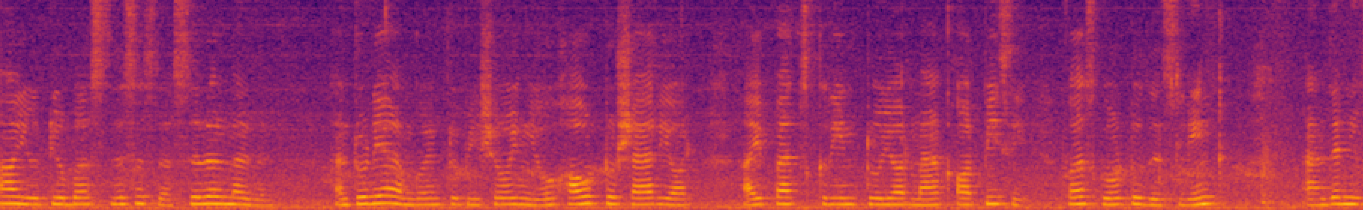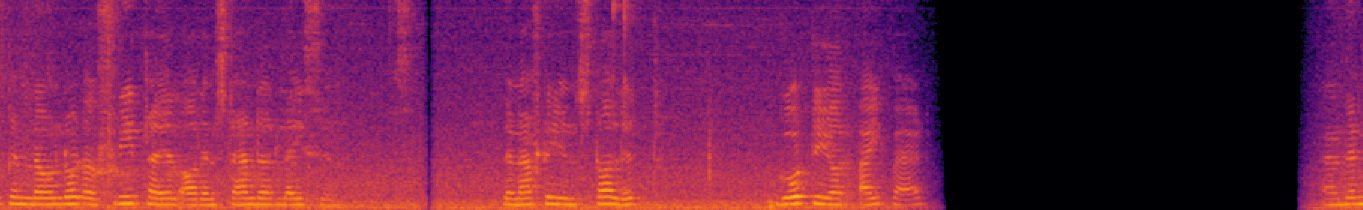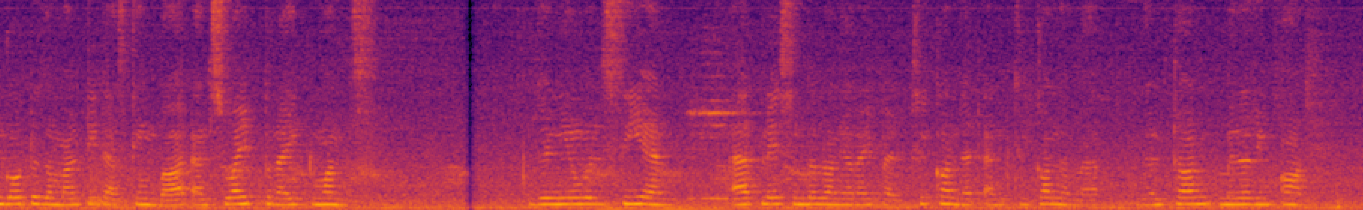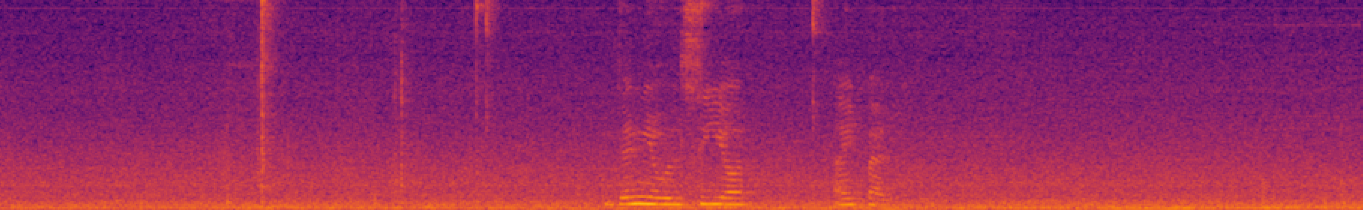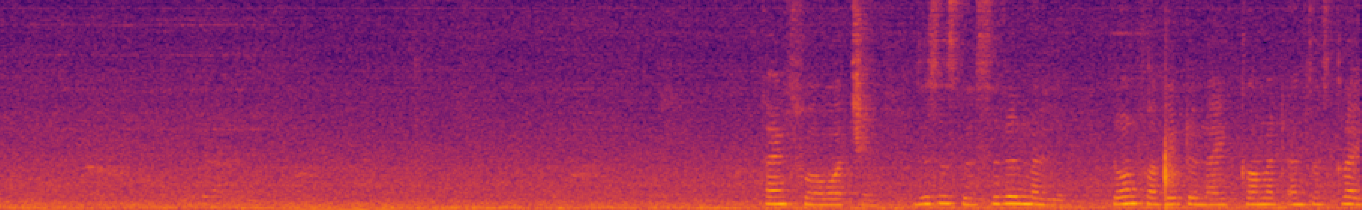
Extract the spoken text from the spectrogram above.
Hi YouTubers, this is the Cyril Melvin and today I am going to be showing you how to share your iPad screen to your Mac or PC. First go to this link and then you can download a free trial or a standard license. Then after you install it, go to your iPad then go to the multitasking bar and swipe right once. Then you will see an AirPlay symbol on your iPad. Click on that and click on the Mac. Then turn mirroring on. Then you will see your iPad. Thanks for watching. This is the Cyril Melvin. Don't forget to like, comment and subscribe.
